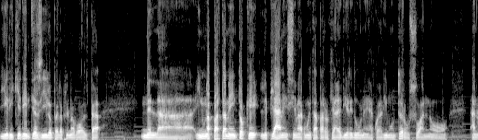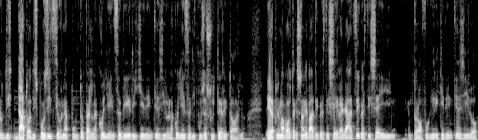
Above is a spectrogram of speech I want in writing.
i richiedenti asilo per la prima volta nella, in un appartamento che le piane insieme alla comunità parrocchiale di Redone e a quella di Monterosso hanno hanno di, dato a disposizione appunto per l'accoglienza dei richiedenti asilo, l'accoglienza diffusa sul territorio. È la prima volta che sono arrivati questi sei ragazzi, questi sei profughi richiedenti asilo,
